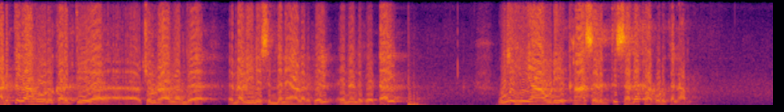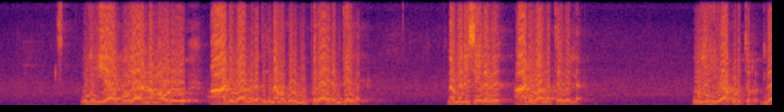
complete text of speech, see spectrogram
அடுத்ததாக ஒரு கருத்து சொல்றாங்க அந்த நவீன சிந்தனையாளர்கள். என்னன்னு கேட்டால் உலகியாவுடைய காசு எடுத்து சதக்கா கொடுக்கலாம். உலகியாவுக்கு உதாரணமா ஒரு ஆடு வாங்குறதுக்கு நமக்கு ஒரு முப்பதாயிரம் தேவை. நம்ம என்ன செய்யறது? ஆடு வாங்க தேவையில்லை. உலகியா கொடுத்துரும் இந்த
